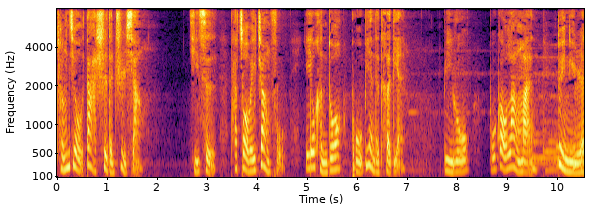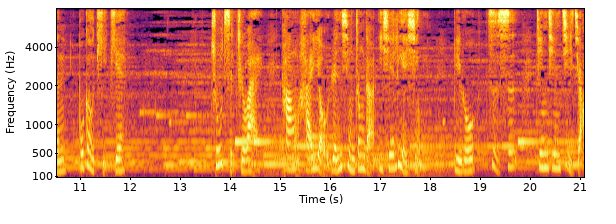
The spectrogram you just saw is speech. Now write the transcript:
成就大事的志向。其次，他作为丈夫，也有很多普遍的特点，比如不够浪漫，对女人不够体贴。除此之外，康还有人性中的一些劣性，比如自私、斤斤计较。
